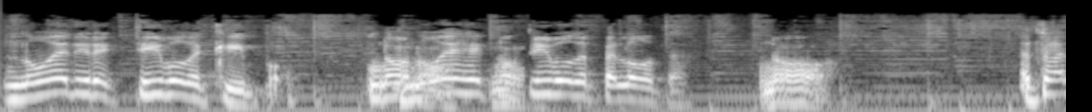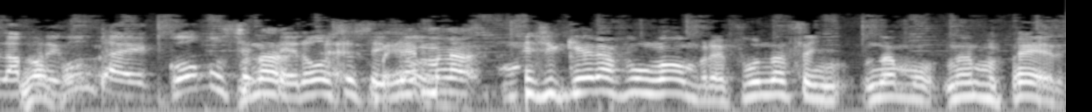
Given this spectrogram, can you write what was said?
no es directivo de equipo, No, no, no, es ejecutivo de pelota. No. Entonces la No, pregunta es, ¿cómo se Una- enteró ese es señor? más, ni siquiera fue un hombre, fue una, una, mu- una mujer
